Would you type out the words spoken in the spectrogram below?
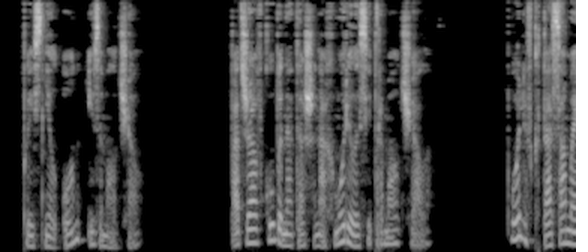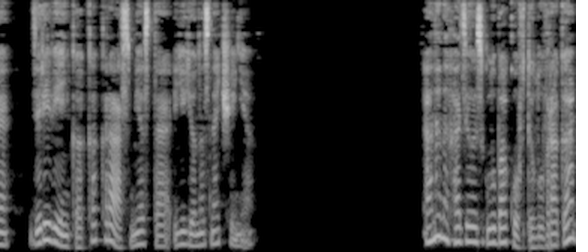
— пояснил он и замолчал. Поджав губы, Наташа нахмурилась и промолчала. Полевка, та самая деревенька, как раз место ее назначения. Она находилась глубоко в тылу врага,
